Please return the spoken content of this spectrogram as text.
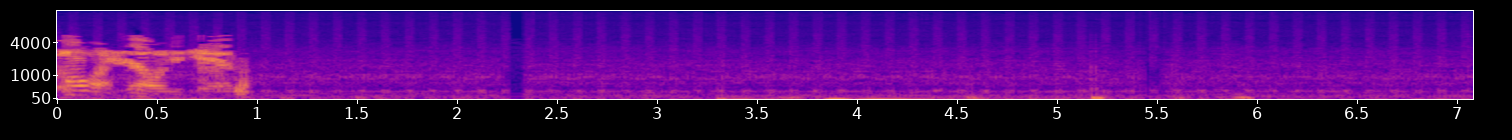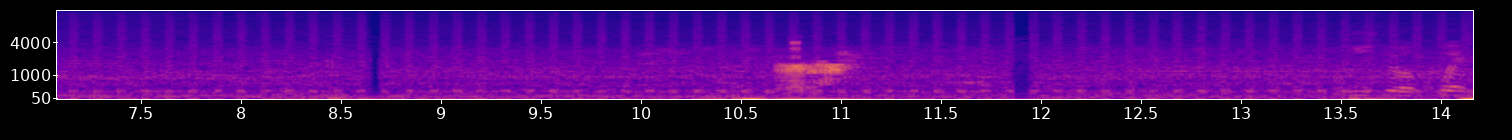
Call my cell when you can. We'll just do a quick,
